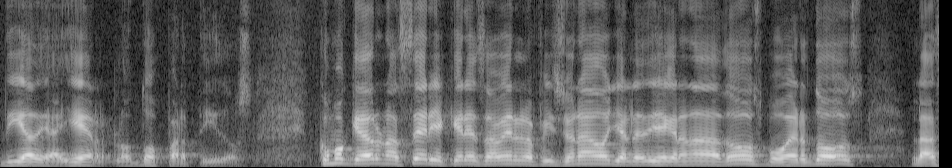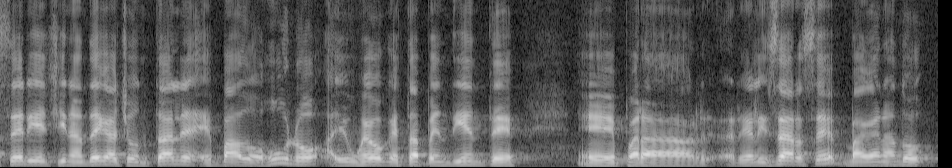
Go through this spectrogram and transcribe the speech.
día de ayer, los dos partidos. ¿Cómo quedaron las series? ¿Quiere saber el aficionado? Ya le dije Granada 2, Boer 2. La serie Chinandega Chontales va 2-1. Hay un juego que está pendiente eh, para realizarse. Va ganando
